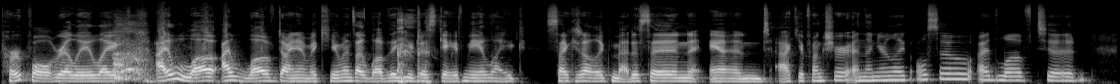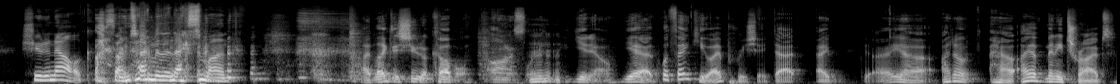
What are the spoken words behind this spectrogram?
purple really like I love I love dynamic humans. I love that you just gave me like psychedelic medicine and acupuncture and then you're like also I'd love to shoot an elk sometime in the next month. I'd like to shoot a couple, honestly. You know, yeah. Well, thank you. I appreciate that. I, I, uh, I don't have. I have many tribes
